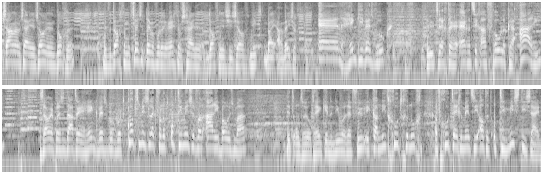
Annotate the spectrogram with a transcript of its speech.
Samen hebben zij een zoon en een dochter. De verdachte moet 6 september voor de rechter verschijnen. Daphne is hier zelf niet bij aanwezig. En Henkie Westbroek. De Utrechter ergert zich aan vrolijke Ari. Zanger en presentator Henk Westbroek wordt kotsmisselijk van het optimisme van Arie Boomsma. Dit onthult Henk in de nieuwe revue. Ik kan niet goed genoeg of goed tegen mensen die altijd optimistisch zijn.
